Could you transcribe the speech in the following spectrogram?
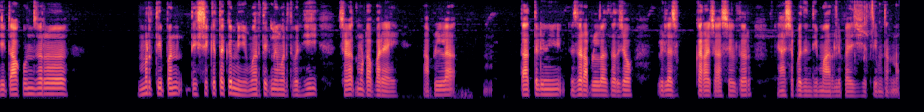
ते टाकून जर मरती पण ते शक्यता कमी आहे. मरते की नाही मरते पण ही सगळ्यात मोठा पर्याय आहे. आपल्याला तातडीने जर आपल्याला जर जेव्हा विलास करायचा असेल तर ह्या अशा पद्धतीने ती मारली पाहिजे शेतकरी मित्रांनो.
